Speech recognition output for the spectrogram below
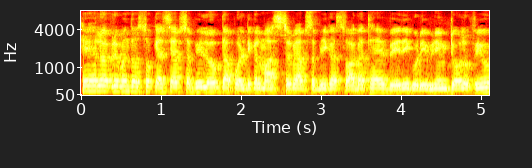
हे हेलो एवरीवन दोस्तों, कैसे आप सभी लोग? द पॉलिटिकल मास्टर में आप सभी का स्वागत है। Very good evening to all of you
